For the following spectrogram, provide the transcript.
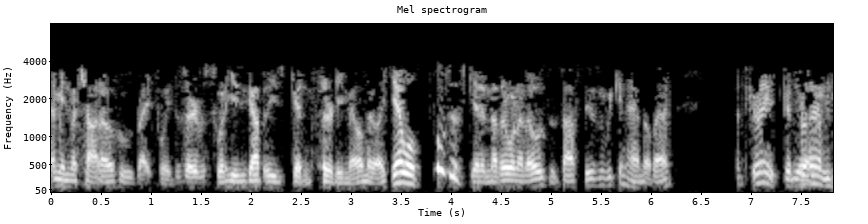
I mean Machado, who rightfully deserves what he's got, but he's getting thirty mil, and they're like, yeah, well, we'll just get another one of those this off season. We can handle that. That's great. Good for them.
